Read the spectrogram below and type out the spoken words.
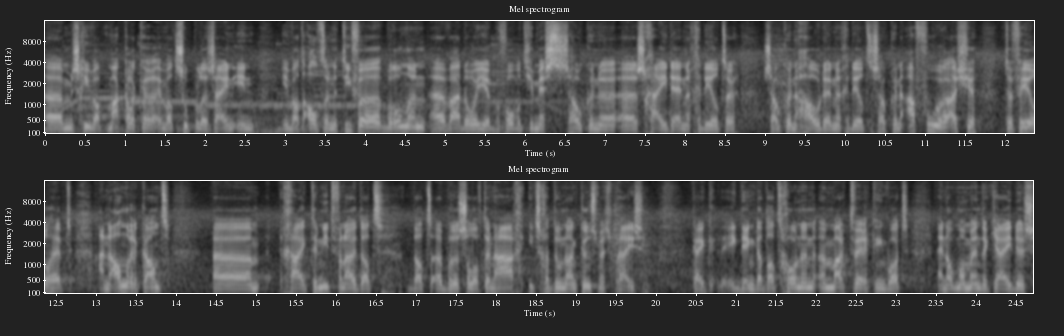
uh, misschien wat makkelijker en wat soepeler zijn in in wat alternatieve bronnen, uh, waardoor je bijvoorbeeld je mest zou kunnen uh, scheiden en een gedeelte zou kunnen houden en een gedeelte zou kunnen afvoeren als je te veel hebt. Aan de andere kant uh, ga ik er niet vanuit dat, dat uh, Brussel of Den Haag iets gaat doen aan kunstmestprijzen. Kijk, ik denk dat dat gewoon een, een marktwerking wordt. En op het moment dat jij dus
